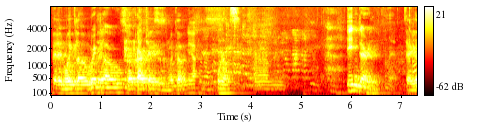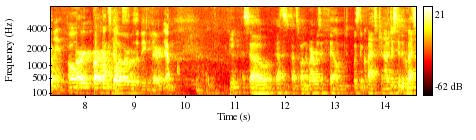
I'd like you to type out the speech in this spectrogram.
Bit in Wicklow. Wicklow. Slow car chases in Wicklow. Yeah. Where else? Edenderry. There you go. Oh, Bar- Bargains hotspots. galore was a beaten there. Yep. So that's that's one. Where was it filmed? Was the question? I'll just do the questions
